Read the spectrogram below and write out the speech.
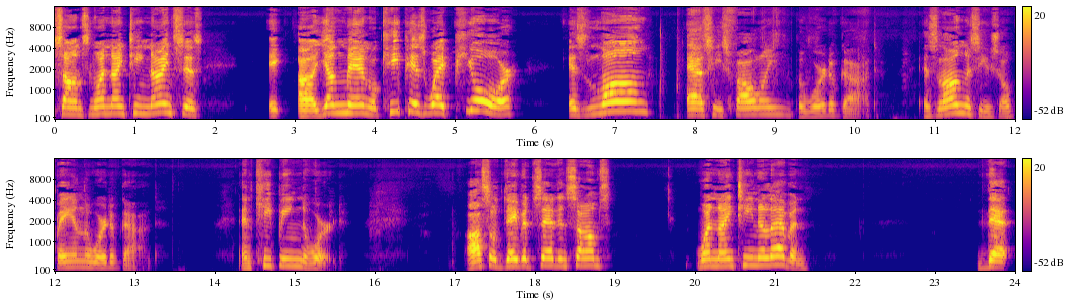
Psalms 119.9 says, a young man will keep his way pure as long as he's following the Word of God, as long as he's obeying the Word of God and keeping the Word. Also, David said in Psalms 119.11 that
